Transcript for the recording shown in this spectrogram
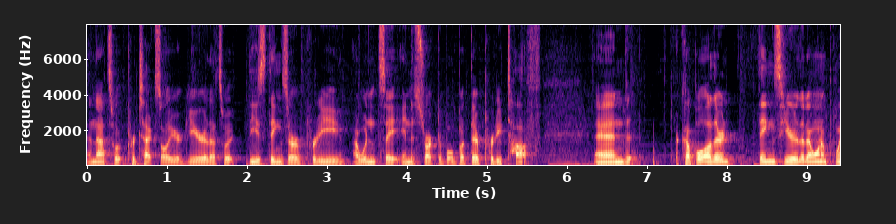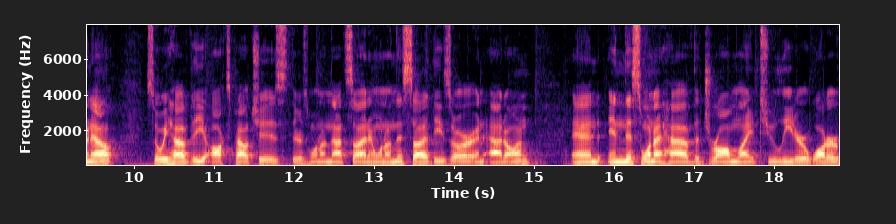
and that's what protects all your gear. That's what, these things are pretty, I wouldn't say indestructible, but they're pretty tough. And a couple other things here that I wanna point out. So we have the aux pouches. There's one on that side and one on this side. These are an add-on. And in this one, I have the DromLite two liter water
